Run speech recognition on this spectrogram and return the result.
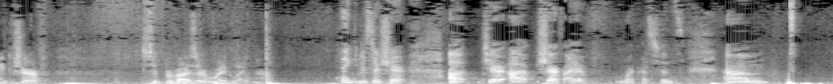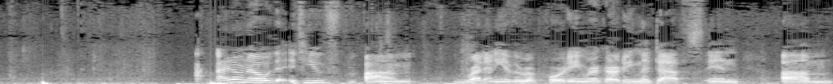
Thank you, Sheriff. Supervisor Wegleitner. Thank you, Mr. Chair. Uh, Chair, uh, Sheriff, I have more questions. Um, I- don't know if you've um, read any of the reporting regarding the deaths in um,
